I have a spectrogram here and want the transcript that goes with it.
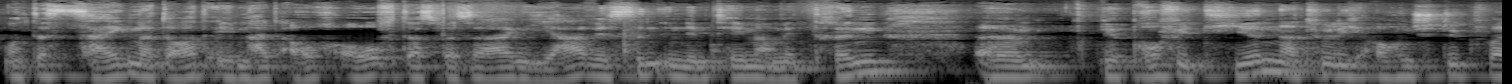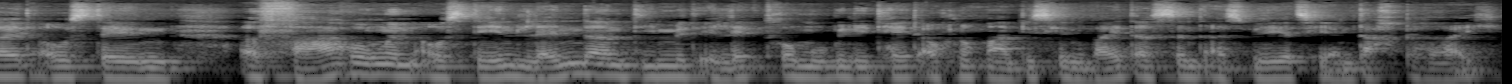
Und das zeigen wir dort eben halt auch auf, dass wir sagen, ja, wir sind in dem Thema mit drin. Ähm, wir profitieren natürlich auch ein Stück weit aus den Erfahrungen aus den Ländern, die mit Elektromobilität auch noch mal ein bisschen weiter sind als wir jetzt hier im Dachbereich.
